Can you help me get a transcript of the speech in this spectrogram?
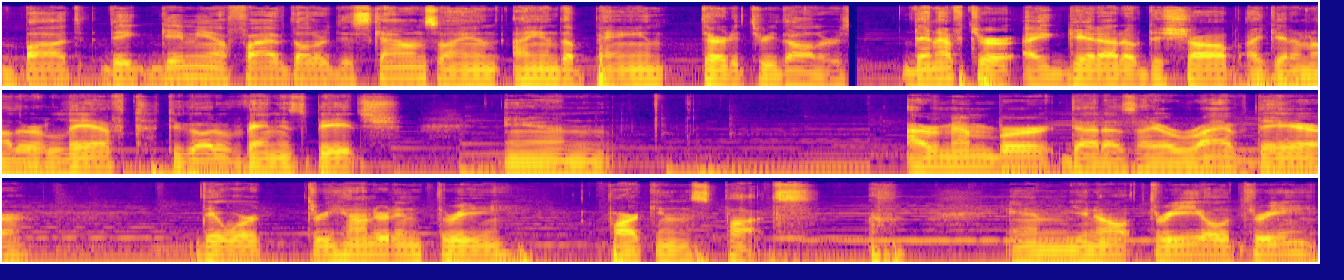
But they gave me a $5 discount, so I, end, I end up paying $33. Then, after I get out of the shop, I get another lift to go to Venice Beach. And I remember that as I arrived there, there were 303 parking spots. and you know, 303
